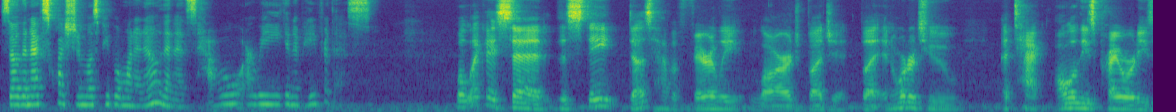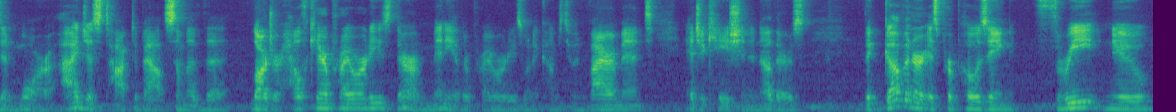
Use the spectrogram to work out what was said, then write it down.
So the next question most people want to know then is how are we going to pay for this? Well, like I said, the state does have a fairly large budget, but in order to attack all of these priorities and more, I just talked about some of the larger healthcare priorities. There are many other priorities when it comes to environment, education, and others. The governor is proposing three new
